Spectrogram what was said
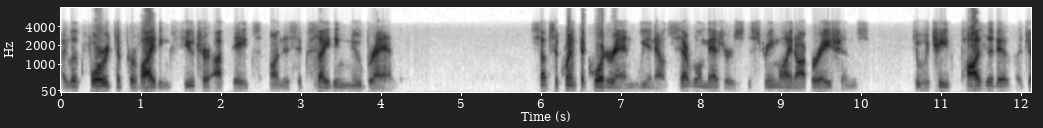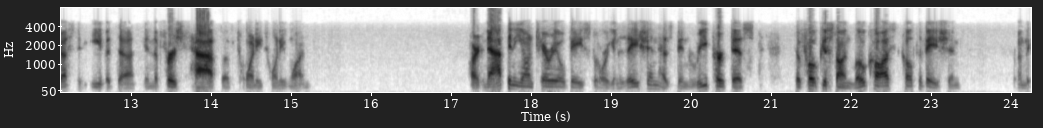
I look forward to providing future updates on this exciting new brand. Subsequent to quarter end, we announced several measures to streamline operations to achieve positive adjusted EBITDA in the first half of 2021. Our Napanee, Ontario-based organization has been repurposed to focus on low-cost cultivation from the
